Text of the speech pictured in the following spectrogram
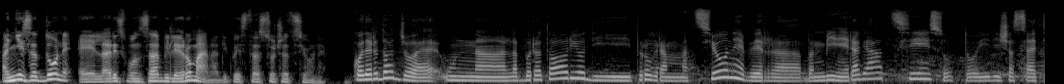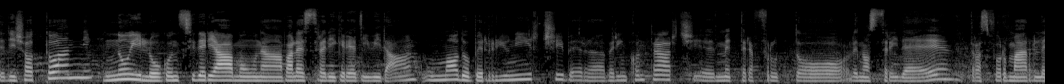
Agnese Addone è la responsabile romana di questa associazione. Coder Dojo è un laboratorio di programmazione per bambini e ragazzi sotto i 17-18 anni. Noi lo consideriamo una palestra di creatività, un modo per riunirci, per, per incontrarci e mettere a frutto le nostre idee, trasformarle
